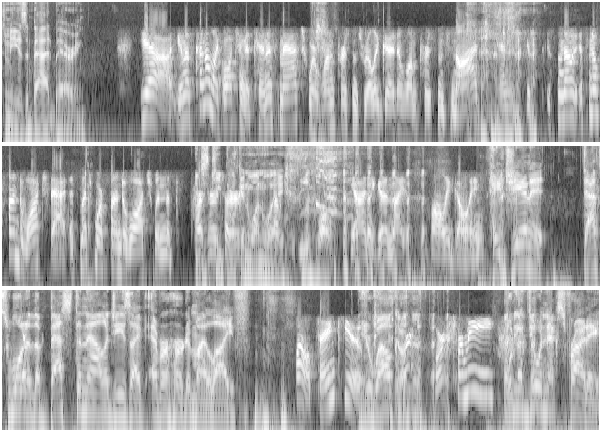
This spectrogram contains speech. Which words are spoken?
to me is a bad pairing. Yeah, you know, it's kind of like watching a tennis match where one person's really good and one person's not, and it's, it's no, it's no fun to watch that. It's much more fun to watch when the You partners just keep are looking one way. equal. yeah, and you get a nice volley going. Hey, Janet, that's one of the best analogies I've ever heard in my life. Well, thank you. You're welcome. Works, works for me. What are you doing next Friday?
